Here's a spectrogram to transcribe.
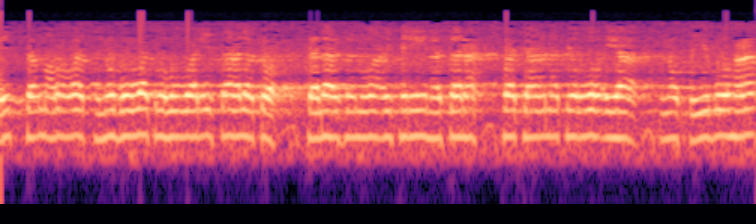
استمرت نبوته ورسالته ثلاث وعشرين سنة فكانت الرؤيا. نصيبها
